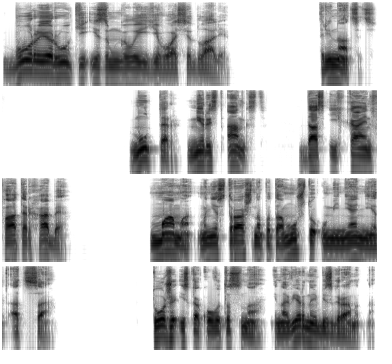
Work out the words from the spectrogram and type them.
бурые руки из мглы его оседлали. 13. Mutter, mir ist Angst, dass ich kein Vater habe. Мама, мне страшно потому, что у меня нет отца. Тоже из какого-то сна, и, наверное, безграмотно.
